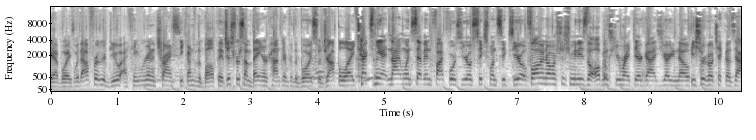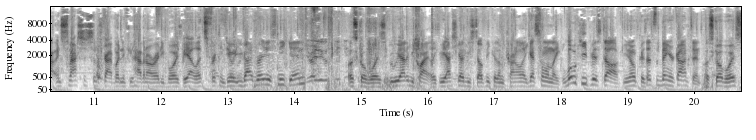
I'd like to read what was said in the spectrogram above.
Yeah, boys. Without further ado, I think we're gonna try and sneak onto the ball pit just for some banger content for the boys. So drop a like, text me at 917-540-6160. Follow me on all my social medias, they'll all be on screen right there, guys. You already know. Be sure to go check those out and smash the subscribe button if you haven't already, boys. But yeah, let's freaking do it. You guys ready to sneak in? You ready to go sneak in? Let's go, boys. But we gotta be quiet. Like, we actually gotta be stealthy because I'm trying to like get someone like low key pissed off, you know, because that's the banger content. Let's go, boys.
